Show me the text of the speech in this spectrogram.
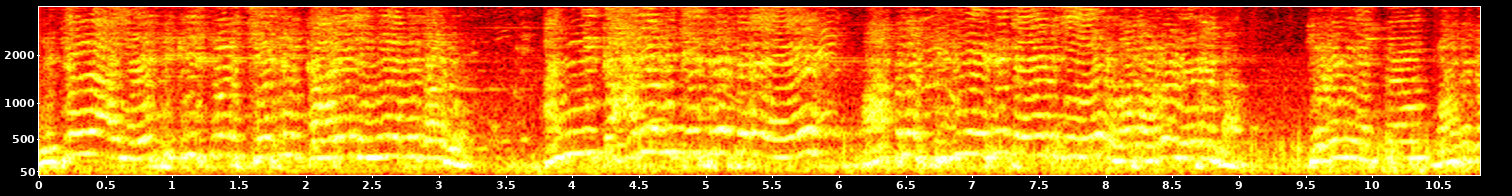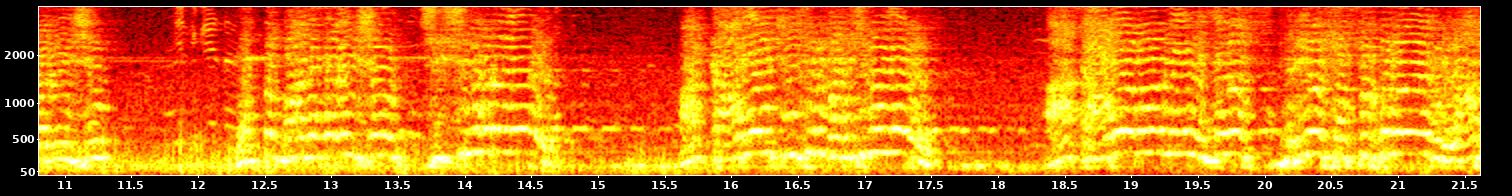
నిజంగా ఆ యేసుక్రీస్తు వారు చేసిన కార్యాలు ఇవన్నీ కాదు. అన్ని కార్యాలు చేసినా సరే ఆత్మ సిరి వేసే టయానికి వారు ఎవరో లేరంట. చూడండి ఎంత బాధకర విషయం. ఎంత బాధకర విషయం? శిష్యులు కూడా లేరు. ఆ కార్యాలు చూసిన మనుషులు లేరు. ఆ కార్యంలో నేను నిజంగా జరిగిన స్వస్థతలో లాభ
